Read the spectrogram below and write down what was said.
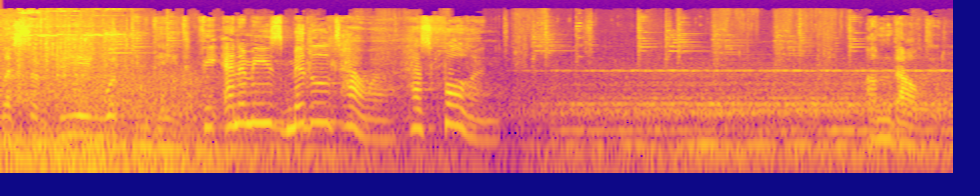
Lesser being would indeed. The enemy's middle tower has fallen. Undoubtedly.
